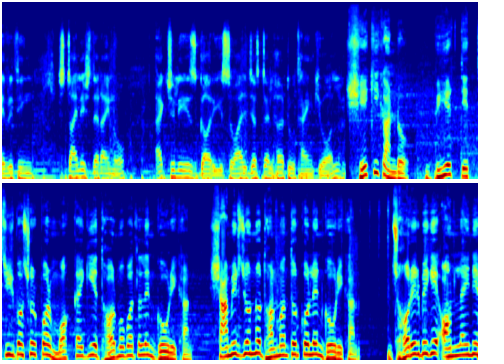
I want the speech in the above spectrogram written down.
everything stylish that I know actually is Gauri. So I'll just tell her to thank you all. সে কি কাণ্ড? বিয়ের ৩৩ বছর পর মক্কায় গিয়ে ধর্ম বদলালেন গৌরী খান। স্বামীর জন্য ধর্মান্তর করলেন গৌরী খান। ঝড়ের বেগে অনলাইনে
